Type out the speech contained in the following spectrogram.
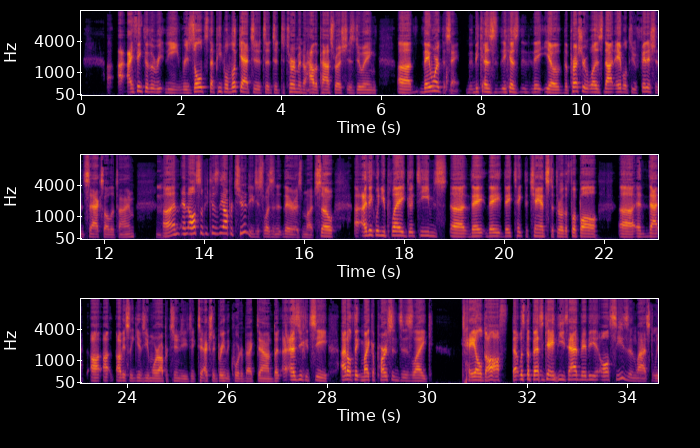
I, think that the re- the results that people look at to, to, to determine how the pass rush is doing, uh, they weren't the same because because they you know the pressure was not able to finish in sacks all the time, mm-hmm. uh, and and also because the opportunity just wasn't there as much. So I think when you play good teams, uh, they they they take the chance to throw the football. Uh, and that uh, obviously gives you more opportunity to, to actually bring the quarterback down. But as you can see, I don't think Micah Parsons is like tailed off. That was the best game he's had maybe all season last mm-hmm.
